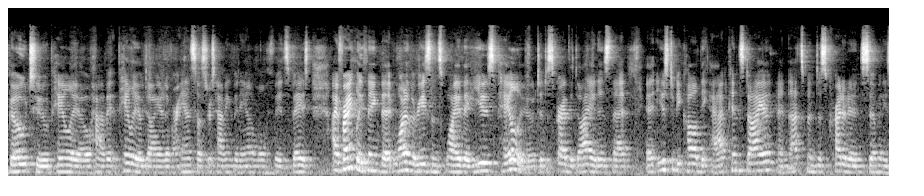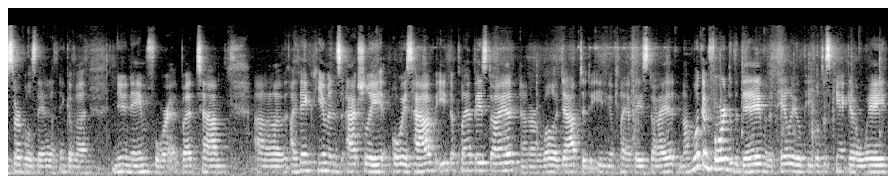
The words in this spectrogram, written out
go to paleo, have it, paleo diet of our ancestors having been animal foods based. I frankly think that one of the reasons why they use paleo to describe the diet is that it used to be called the Atkins diet, and that's been discredited in so many circles they had to think of a new name for it. But um, uh, I think humans actually always have eaten a plant-based diet and are well adapted to eating a plant-based diet. And I'm looking forward to the day when the paleo people just can't get away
